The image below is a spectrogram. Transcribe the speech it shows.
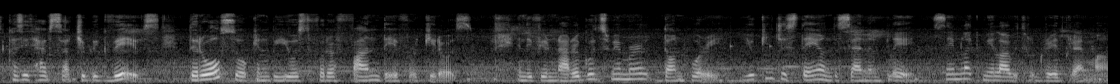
because it has such a big waves that also can be used for a fun day for kiddos. And if you're not a good swimmer, don't worry. You can just stay on the sand and play, same like Mila with her great grandma.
